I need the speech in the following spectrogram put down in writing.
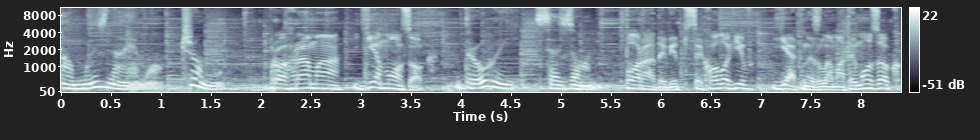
а ми знаємо, чому. Програма є мозок. Другий сезон. Поради від психологів, як не зламати мозок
